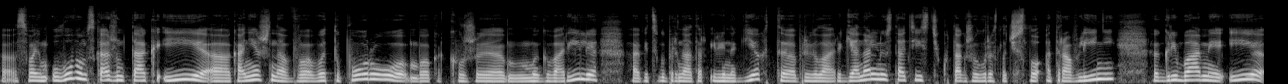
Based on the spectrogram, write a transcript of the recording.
э, своим уловом, скажем так. И, э, конечно, в, в эту пору, как уже мы говорили, вице-губернатор Ирина Гехт привела региональную статистику, также выросло число отравлений грибами. И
